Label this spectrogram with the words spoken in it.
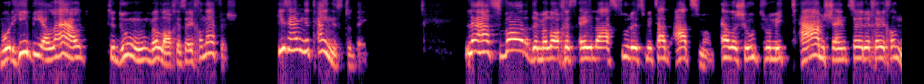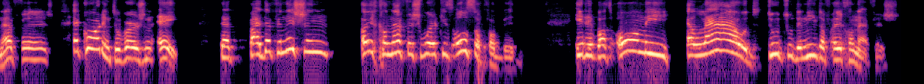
would he be allowed to do melachas eichel nefesh? He's having a tainis today. להסבור דמלוכס אלה אסולס מצד עצמם, אלא שהותרו מטעם שאין צריך איכל נפש, according to version A, that by definition, eichel nefesh work is also forbidden. It, it was only allowed due to the need of eichel nefesh.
